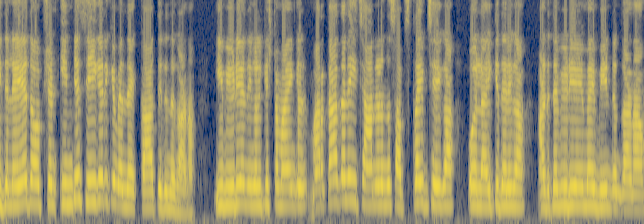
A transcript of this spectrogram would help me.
ഇതിൽ ഏത് ഓപ്ഷൻ ഇന്ത്യ സ്വീകരിക്കുമെന്ന് കാത്തിരുന്ന് കാണാം. ഈ വീഡിയോ നിങ്ങൾക്ക് ഇഷ്ടമായെങ്കിൽ മറക്കാതെ തന്നെ ഈ ചാനൽ ഒന്ന് സബ്സ്ക്രൈബ് ചെയ്യുക ഒരു ലൈക്ക് തരിക. അടുത്ത വീഡിയോയുമായി വീണ്ടും കാണാം.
